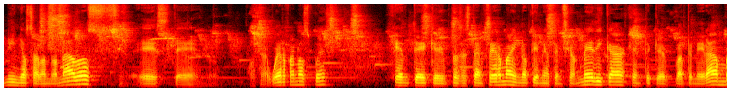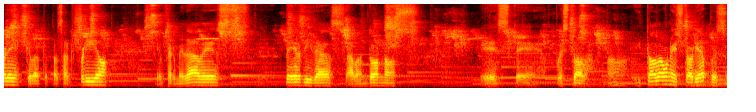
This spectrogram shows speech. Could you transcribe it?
niños abandonados, este, o sea, huérfanos pues, gente que pues está enferma y no tiene atención médica, gente que va a tener hambre, que va a pasar frío, enfermedades, pérdidas, abandonos, este, pues todo, ¿no? Y toda una historia, pues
